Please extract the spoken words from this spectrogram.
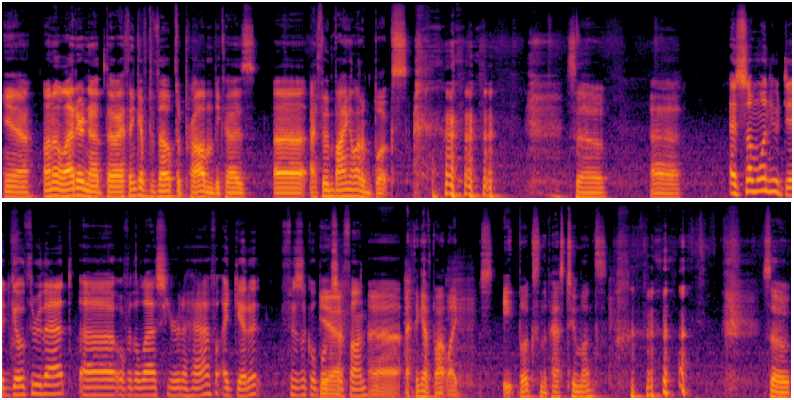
Yeah. On a lighter note, though, I think I've developed a problem because uh, I've been buying a lot of books. so, uh, As someone who did go through that uh, over the last year and a half, I get it. Physical books yeah, are fun. Uh, I think I've bought like eight books in the past two months. so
